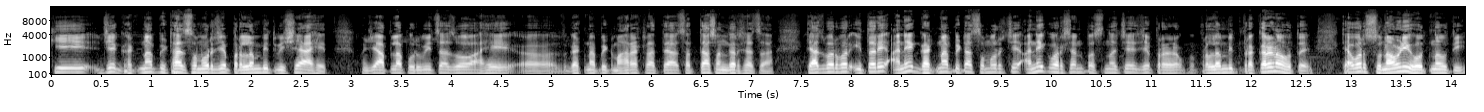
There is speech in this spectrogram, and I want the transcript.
की जे घटनापीठासमोर जे प्रलंबित विषय आहेत म्हणजे आपला पूर्वीचा जो आहे घटनापीठ महाराष्ट्रातल्या सत्ता संघर्षाचा त्याचबरोबर इतरही अनेक घटनापीठासमोरचे अनेक वर्षांपासूनचे जे प्र प्रलंबित प्रकरणं होते त्यावर सुनावणी होत नव्हती.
